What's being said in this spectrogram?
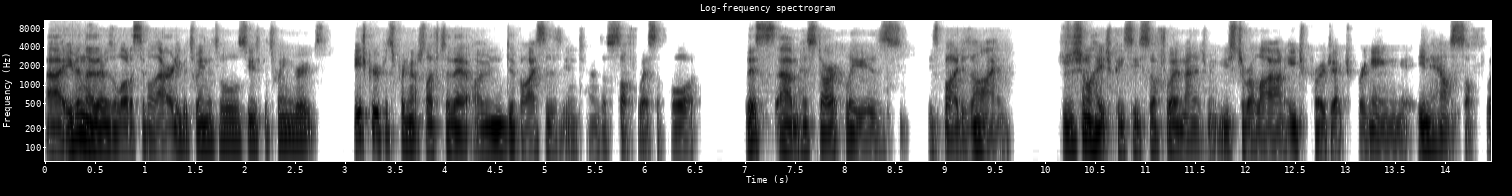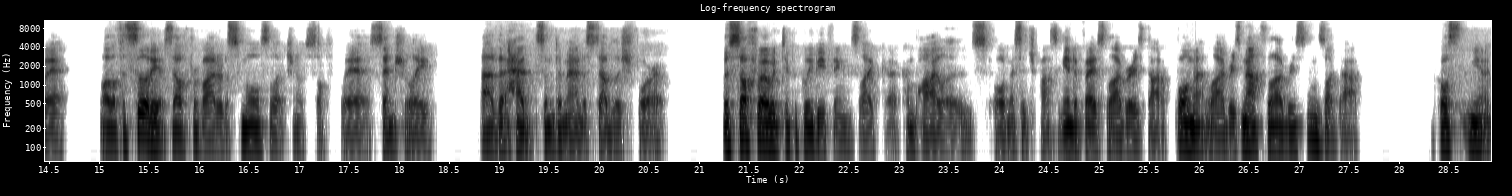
Uh, even though there's a lot of similarity between the tools used between groups, each group is pretty much left to their own devices in terms of software support. This um, historically is is by design. Traditional HPC software management used to rely on each project bringing in-house software, while the facility itself provided a small selection of software essentially uh, that had some demand established for it. The software would typically be things like uh, compilers or message passing interface libraries, data format libraries, math libraries, things like that. Of course, you know,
